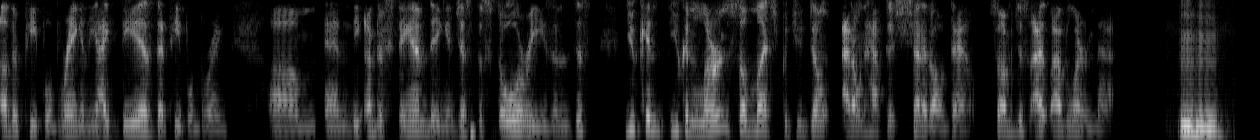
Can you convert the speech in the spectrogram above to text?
other people bring and the ideas that people bring um, and the understanding and just the stories and just you can you can learn so much but you don't i don't have to shut it all down. So i'm just I, have learned that. Mm-hmm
